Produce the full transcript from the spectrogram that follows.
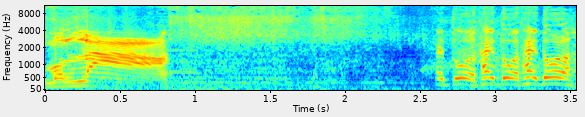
么啦？太多了，太多了，太多了！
